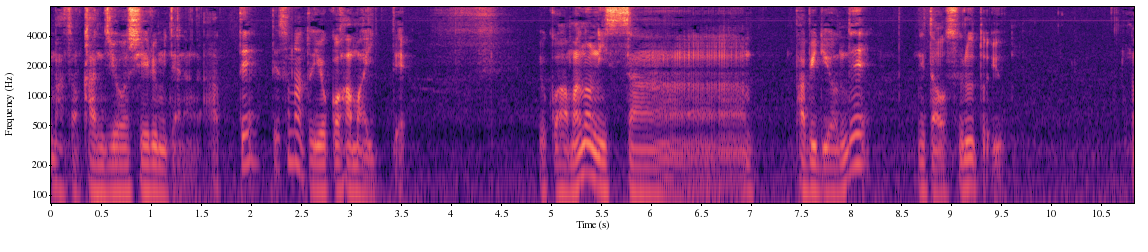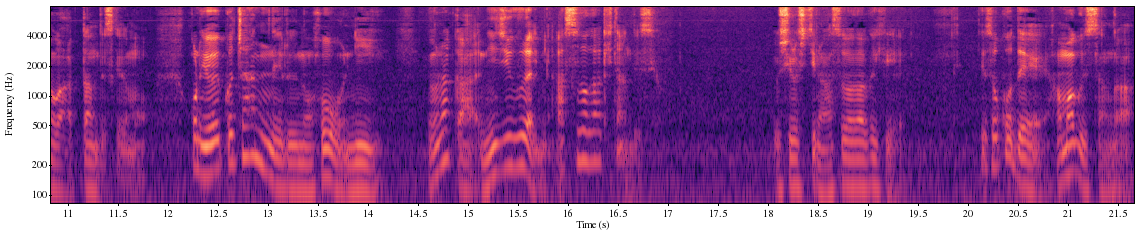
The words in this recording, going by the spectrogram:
まあその漢字を教えるみたいなのがあって、で、その後横浜行って、横浜の日産パビリオンでネタをするというのがあったんですけども、このよいこチャンネルの方に夜中2時ぐらいにアスワが来たんですよ。後ろシティのアスワが来て、で、そこで浜口さんが、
